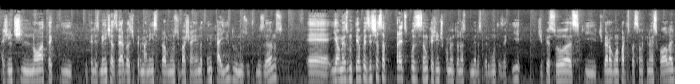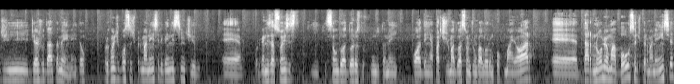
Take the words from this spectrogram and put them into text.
A gente nota que, infelizmente, as verbas de permanência para alunos de baixa renda têm caído nos últimos anos É, e ao mesmo tempo existe essa predisposição que a gente comentou nas primeiras perguntas aqui, de pessoas que tiveram alguma participação aqui na escola de, de ajudar também. Né? Então, o programa de bolsas de permanência ele vem nesse sentido. É, organizações que, que, são doadoras do fundo também podem, a partir de uma doação de um valor um pouco maior, é, dar nome a uma bolsa de permanência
